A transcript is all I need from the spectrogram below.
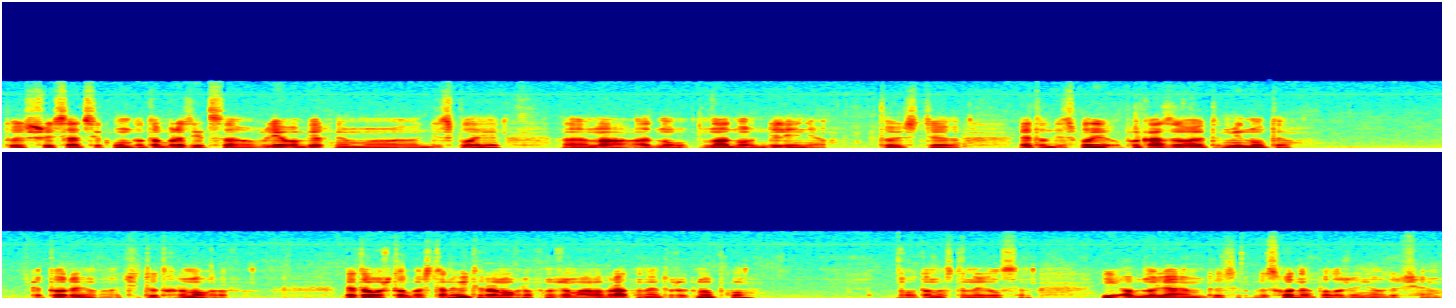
то есть 60 секунд, отобразится в левом верхнем э, дисплее э, на, одну, на одно деление. То есть э, этот дисплей показывает минуты, которые отчитывает хронограф. Для того, чтобы остановить хронограф, нажимаем обратно на эту же кнопку. Вот он остановился. И обнуляем, то есть в исходное положение возвращаем.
